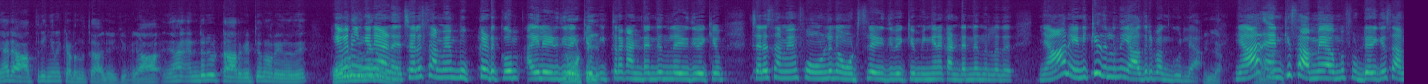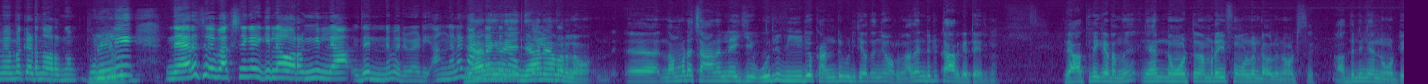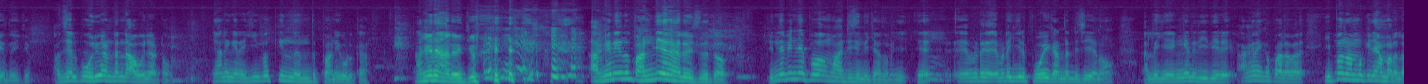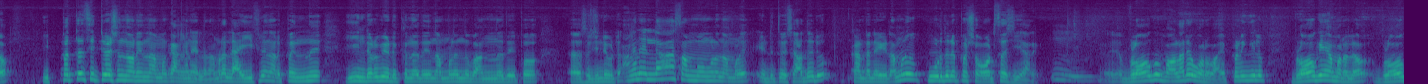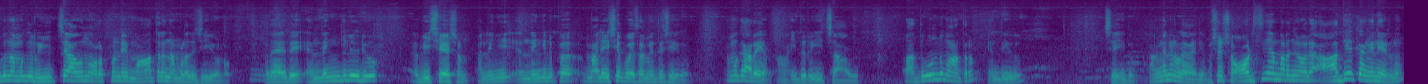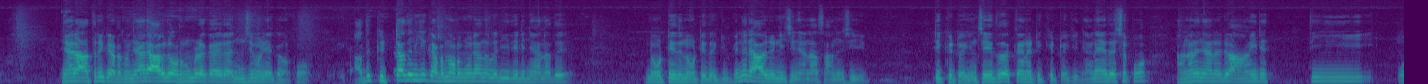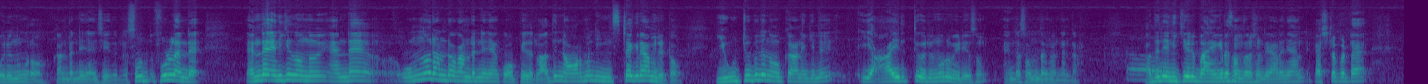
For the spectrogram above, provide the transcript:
ഞാൻ രാത്രി ഇങ്ങനെ കിടന്നിട്ട് ആലോചിക്കും. ഞാൻ എന്റെ ഒരു ടാർഗറ്റ് എന്ന് പറയുന്നത് ഇവൻ ഇങ്ങനെയാണ്. ചില സമയം ബുക്ക് എടുക്കും അതിൽ എഴുതി വെക്കും. ഇത്ര കണ്ടന്റ് എന്നുള്ള എഴുതി വെക്കും. ചില സമയം ഫോണിൽ നോട്ട്സിൽ എഴുതി വെക്കും ഇങ്ങനെ കണ്ടന്റ് എന്നുള്ളത്. ഞാൻ എനിക്ക് ഇതിലൊന്നും യാതൊരു പങ്കുമില്ല. ഞാൻ എനിക്ക് സമയമാകുമ്പോൾ ഫുഡ് കഴിക്കും സമയമാകുമ്പോൾ കിടന്ന് ഉറങ്ങും പുള്ളി നേരെ ഭക്ഷണം കഴിക്കില്ല ഉറങ്ങില്ല. ഇത് എന്നെ പരിപാടി. അങ്ങനെ ഞാൻ പറഞ്ഞോ നമ്മുടെ ചാനലിലേക്ക് ഒരു വീഡിയോ കണ്ടുപിടിക്കാതെ ഞാൻ ഉറങ്ങും. അതെന്റെ ഒരു ടാർഗറ്റ് ആയിരുന്നു. രാത്രി കിടന്ന് ഞാൻ നോട്ട് നമ്മുടെ ഈ ഫോണിൽ ഉണ്ടാവില്ല നോട്ട്സ് അതിൽ ഞാൻ നോട്ട് ചെയ്ത് വയ്ക്കും അത് ചിലപ്പോൾ ഒരു കണ്ടന്റ് ആവില്ല കേട്ടോ. ഞാനിങ്ങനെ ഇവക്ക് ഇന്ന് എന്ത് പണി കൊടുക്കാം? അങ്ങനെ ആലോചിക്കും. അങ്ങനെയൊന്നും പണ്ട് ഞാൻ ആലോചിച്ചത് കേട്ടോ. പിന്നെ പിന്നെ ഇപ്പോൾ മാറ്റി ചിന്തിക്കാൻ തുടങ്ങി. എവിടെ എവിടെയെങ്കിലും പോയി കണ്ടന്റ് ചെയ്യണോ? അല്ലെങ്കിൽ എങ്ങനെ രീതിയിൽ അങ്ങനെയൊക്കെ പല പല. ഇപ്പം നമുക്ക് ഞാൻ പറഞ്ഞല്ലോ ഇപ്പോഴത്തെ സിറ്റുവേഷൻ എന്ന് പറയുന്നത് നമുക്ക് അങ്ങനെയല്ല. നമ്മുടെ ലൈഫിൽ ഇപ്പം ഇന്ന് ഈ ഇന്റർവ്യൂ എടുക്കുന്നത് നമ്മളിന്ന് വന്നത് ഇപ്പോൾ സുജിന്റെ വീട്ടിൽ. അങ്ങനെ എല്ലാ സംഭവങ്ങളും നമ്മൾ എടുത്തു വെച്ചാൽ അതൊരു കണ്ടന്റ് ആയിട്ട് നമ്മൾ കൂടുതൽ ഇപ്പോൾ ഷോർട്സ് ചെയ്യാറ്. വ്ളോഗ് വളരെ കുറവാണ് എപ്പോഴെങ്കിലും വ്ളോഗ് ഞാൻ പറഞ്ഞല്ലോ വ്ളോഗ് നമുക്ക് റീച്ച് ആവുമെന്ന് ഉറപ്പുണ്ടെങ്കിൽ മാത്രമേ നമ്മളത് ചെയ്യുള്ളൂ. അതായത് എന്തെങ്കിലും ഒരു വിശേഷം അല്ലെങ്കിൽ എന്തെങ്കിലും ഇപ്പോൾ മലേഷ്യ പോയ സമയത്ത് ചെയ്തു. നമുക്കറിയാം ആ ഇത് റീച്ച് ആവും. അപ്പം അതുകൊണ്ട് മാത്രം എന്ത് ചെയ്തു? ചെയ്തു. അങ്ങനെയുള്ള കാര്യം. പക്ഷേ ഷോർട്സ് ഞാൻ പറഞ്ഞ പോലെ ആദ്യമൊക്കെ അങ്ങനെയായിരുന്നു. ഞാൻ രാത്രി കിടക്കും. ഞാൻ രാവിലെ ഉറങ്ങുമ്പോഴൊക്കെ ഒരു അഞ്ച് മണിയൊക്കെ അപ്പോൾ അത് കിട്ടാതെ എനിക്ക് കിടന്നുറങ്ങില്ല എന്നുള്ള രീതിയിൽ ഞാനത് നോട്ട് ചെയ്ത് നോട്ട് ചെയ്ത് വയ്ക്കും പിന്നെ രാവിലെ എണീച്ച് ഞാൻ ആ സാധനം ചെയ്യും. ടിക്കറ്റ് വയ്ക്കും. ചെയ്തതൊക്കെ അങ്ങനെ ടിക്കറ്റ് വയ്ക്കും. ഞാൻ ഏകദേശം ഇപ്പോൾ അങ്ങനെ ഞാനൊരു ആയിരത്തി ഒരുന്നൂറോ കണ്ടന്റ് ഞാൻ ചെയ്തിട്ടുണ്ട്. ഫുൾ എന്റെ എന്റെ എനിക്ക് തോന്നുന്നു എന്റെ ഒന്നോ രണ്ടോ കണ്ടന്റ് ഞാൻ കോപ്പി ചെയ്തിട്ടുള്ളൂ. അത് നോർമലി ഇൻസ്റ്റാഗ്രാമിൽ കേട്ടോ യൂട്യൂബിൽ നോക്കുകയാണെങ്കിൽ ഈ ആയിരത്തി ഒരുന്നൂറ് വീഡിയോസും എന്റെ സ്വന്തം കണ്ടന്റാണ് അതിൽ എനിക്കൊരു ഭയങ്കര സന്തോഷമുണ്ട്. കാരണം ഞാൻ കഷ്ടപ്പെട്ട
